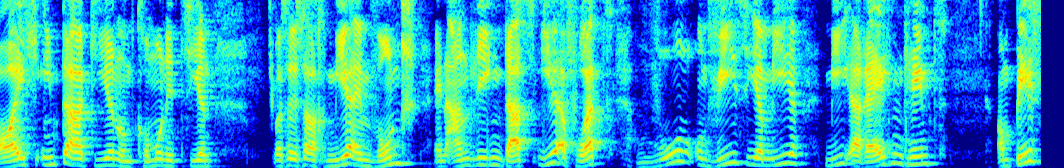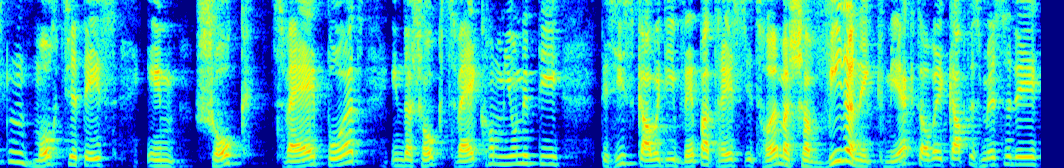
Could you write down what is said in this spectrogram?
euch interagieren und kommunizieren. Also ist auch mir ein Wunsch, ein Anliegen, dass ihr erfahrt, wo und wie ihr mir, mich erreichen könnt. Am besten macht ihr das im Shock 2 Board in der Shock 2 Community. Das ist, glaube ich, die Webadresse. Jetzt habe ich schon wieder nicht gemerkt, aber ich glaube, das müsste die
